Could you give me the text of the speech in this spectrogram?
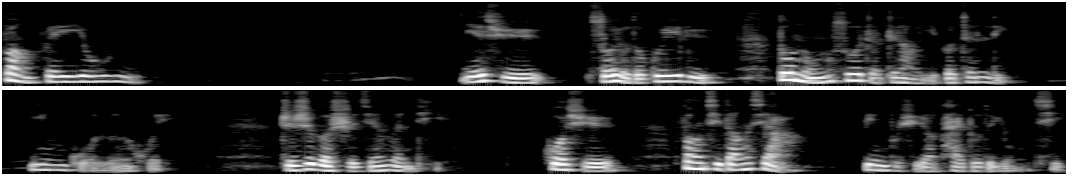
放飞忧郁。也许所有的规律都浓缩着这样一个真理：因果轮回，只是个时间问题。或许放弃当下，并不需要太多的勇气。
